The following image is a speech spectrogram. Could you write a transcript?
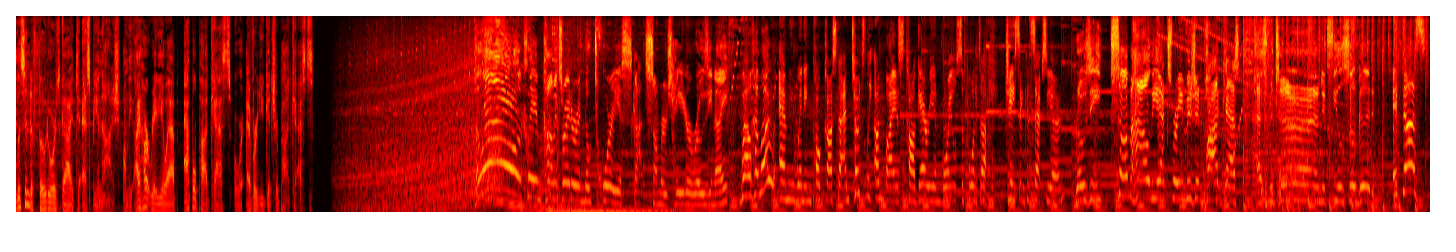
Listen to Fodor's Guide to Espionage on the iHeartRadio app, Apple Podcasts, or wherever you get your podcasts. Hello, acclaimed comics writer and notorious Scott Summers hater, Rosie Knight. Well, hello, Emmy winning podcaster and totally unbiased Targaryen royal supporter, Jason Concepcion. Rosie, somehow the X Ray Vision podcast has returned. It feels so good. It does!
